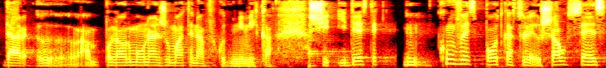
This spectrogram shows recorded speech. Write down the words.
dar uh, până la urmă un an jumate n-am făcut nimica. Și ideea este, cum vezi podcasturile își au sens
